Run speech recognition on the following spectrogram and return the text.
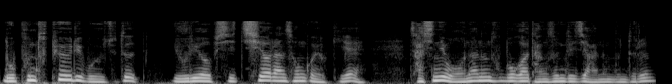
높은 투표율이 보여주듯 유례 없이 치열한 선거였기에 자신이 원하는 후보가 당선되지 않은 분들은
